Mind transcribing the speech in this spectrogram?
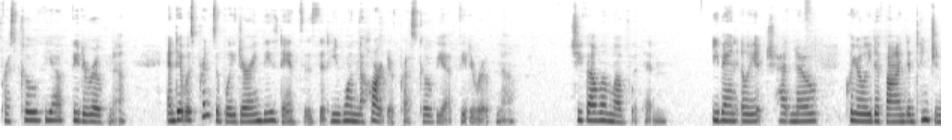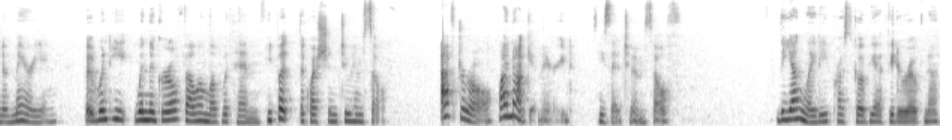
Praskovia Fedorovna, and it was principally during these dances that he won the heart of Praskovia Fedorovna. She fell in love with him. Ivan Ilyitch had no clearly defined intention of marrying, but when he when the girl fell in love with him, he put the question to himself. After all, why not get married? he said to himself. The young lady, Praskovia Fedorovna,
